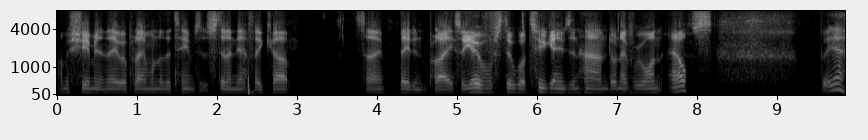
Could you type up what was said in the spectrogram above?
I'm assuming they were playing one of the teams that's still in the FA Cup, so they didn't play. So Yeovil still got two games in hand on everyone else. But yeah,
